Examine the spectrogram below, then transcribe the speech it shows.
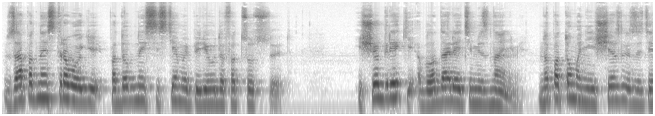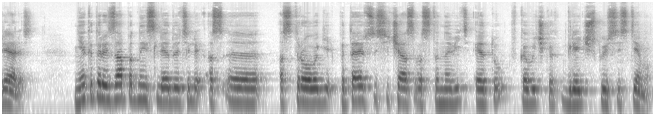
В западной астрологии подобные системы периодов отсутствуют. Еще греки обладали этими знаниями, но потом они исчезли, затерялись. Некоторые западные исследователи, э, астрологи, пытаются сейчас восстановить эту, в кавычках, греческую систему.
